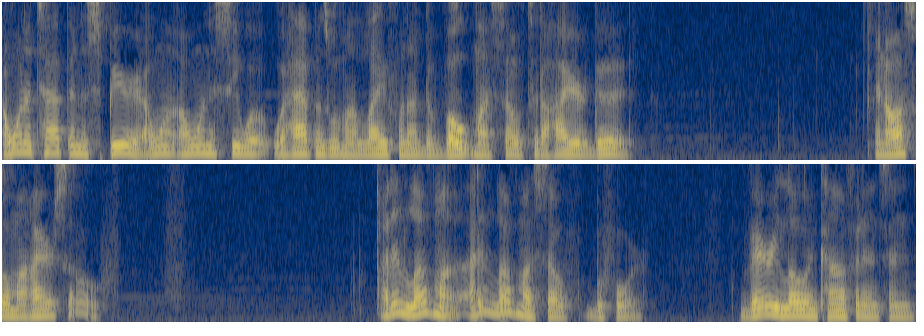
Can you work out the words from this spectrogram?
I want to tap into spirit. I want I want to see what, what happens with my life when I devote myself to the higher good. And also my higher self. I didn't love my I didn't love myself before. Very low in confidence and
